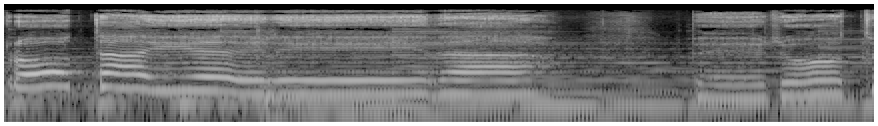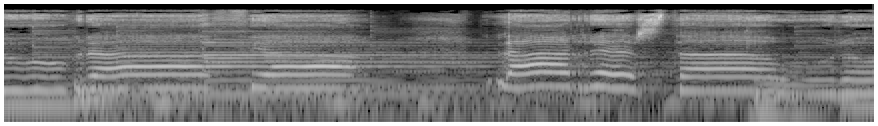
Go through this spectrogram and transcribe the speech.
rota y herida, pero tu gracia la restauró.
